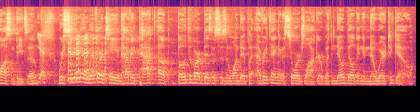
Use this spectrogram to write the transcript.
Awesome pizza. Yes. We're sitting there with our team, having packed up both of our businesses in one day, put everything in a storage locker with no building and nowhere to go,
